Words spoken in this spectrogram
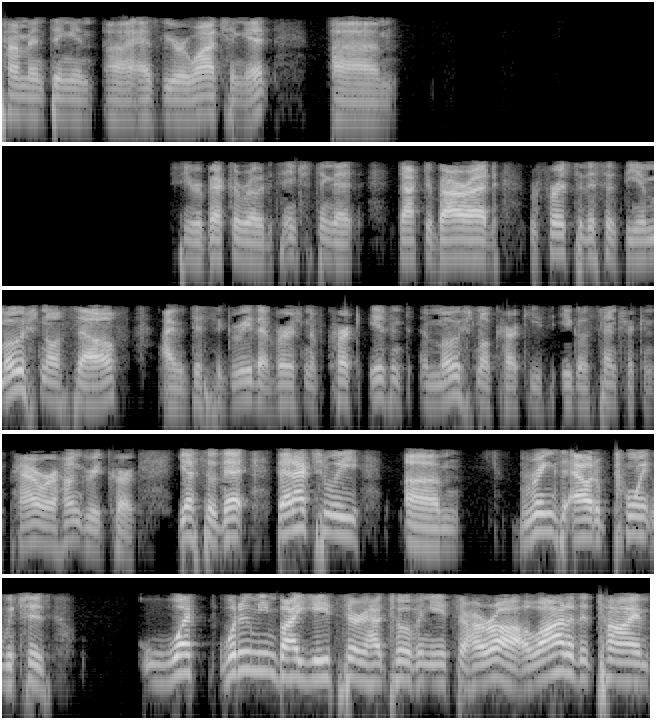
commenting in, uh, as we were watching it. Um, see, Rebecca wrote, "It's interesting that Dr. Barad refers to this as the emotional self. I would disagree. That version of Kirk isn't emotional Kirk. He's egocentric and power-hungry Kirk. Yes, so that that actually um, brings out a point, which is what what do you mean by Yetzer Hatov and Yetzer Hara? A lot of the time,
